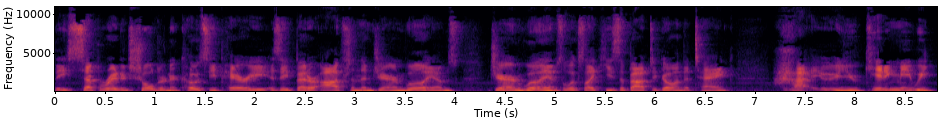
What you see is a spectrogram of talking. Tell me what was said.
a separated shoulder N'Kosi Perry is a better option than Jarren Williams. Jarren Williams looks like he's about to go in the tank. How, are you kidding me? We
